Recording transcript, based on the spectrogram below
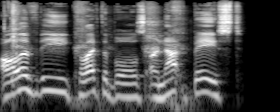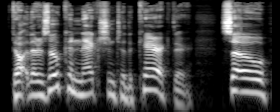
All of the collectibles are not based. There's no connection to the character. So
